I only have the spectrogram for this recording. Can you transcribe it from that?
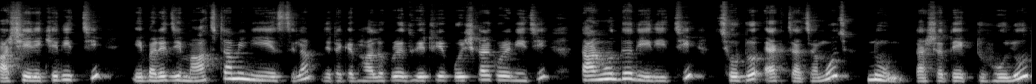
পাশে রেখে দিচ্ছি। এবারে যে মাছটা আমি নিয়ে এসেছিলাম যেটাকে ভালো করে ধুয়ে টুয়ে পরিষ্কার করে নিয়েছি তার মধ্যে দিয়ে দিচ্ছি ছোট এক চা চামচ নুন। তার সাথে একটু হলুদ,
